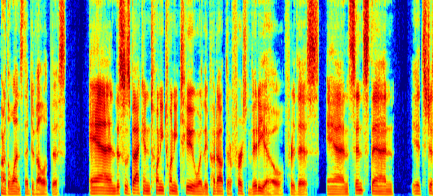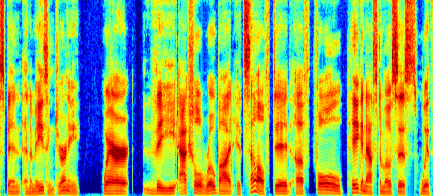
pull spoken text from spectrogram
are the ones that developed this. And this was back in 2022 where they put out their first video for this. And since then, it's just been an amazing journey where the actual robot itself did a full pig anastomosis with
